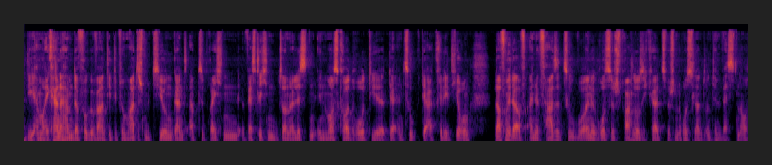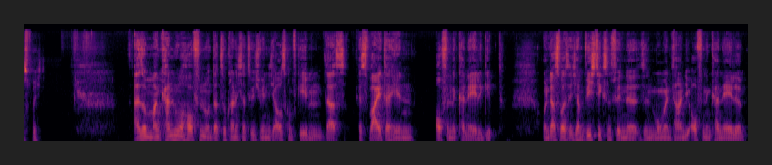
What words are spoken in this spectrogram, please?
Die Amerikaner haben davor gewarnt, die diplomatischen Beziehungen ganz abzubrechen. Westlichen Journalisten in Moskau droht die, der Entzug der Akkreditierung. Laufen wir da auf eine Phase zu, wo eine große Sprachlosigkeit zwischen Russland und dem Westen ausbricht? Also man kann nur hoffen, und dazu kann ich natürlich wenig Auskunft geben, dass es weiterhin offene Kanäle gibt. Und das, was ich am wichtigsten finde, sind momentan die offenen Kanäle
